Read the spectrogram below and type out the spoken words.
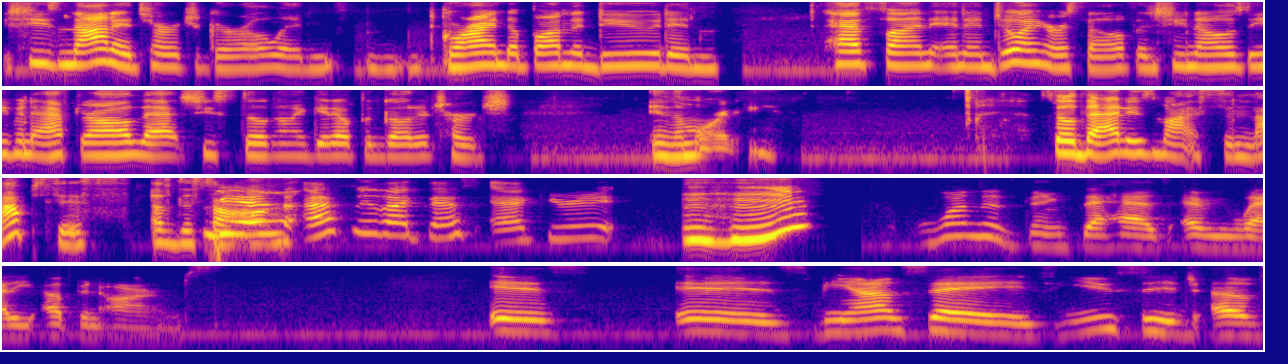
she's not a church girl and grind up on the dude and have fun and enjoy herself. And she knows even after all that, she's still gonna get up and go to church in the morning. So that is my synopsis of the song. Yeah, I feel like that's accurate. Mm-hmm. One of the things that has everybody up in arms is is Beyonce's usage of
